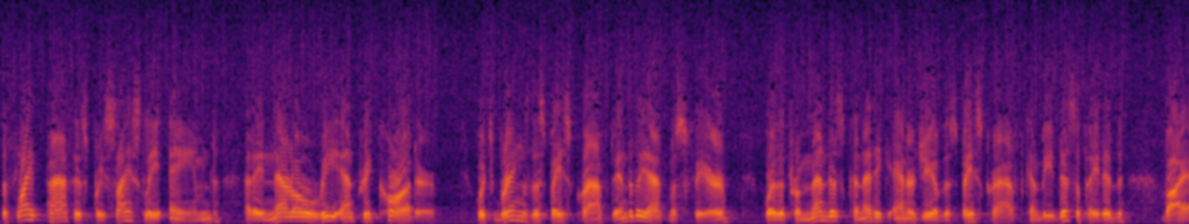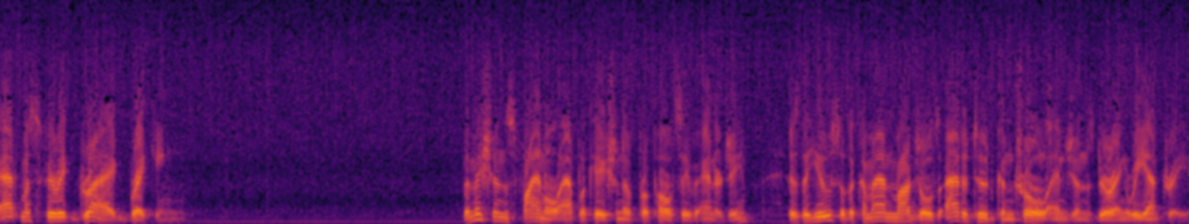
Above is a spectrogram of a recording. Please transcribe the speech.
the flight path is precisely aimed at a narrow re-entry corridor, which brings the spacecraft into the atmosphere where the tremendous kinetic energy of the spacecraft can be dissipated by atmospheric drag braking. The mission's final application of propulsive energy is the use of the command module's attitude control engines during re-entry.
